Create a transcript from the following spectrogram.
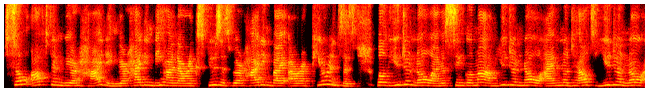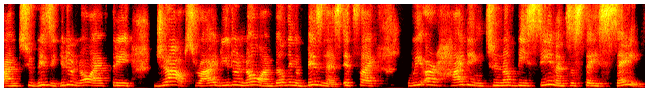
So often we are hiding. We are hiding behind our excuses. We are hiding by our appearances. Well, you don't know I'm a single single mom. You don't know I'm not healthy. You don't know I'm too busy. You don't know I have three jobs, right? You don't know I'm building a business. It's like we are hiding to not be seen and to stay safe.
